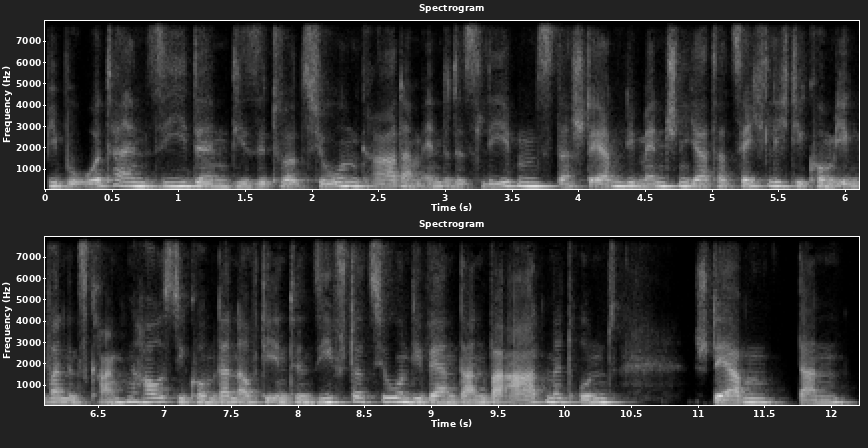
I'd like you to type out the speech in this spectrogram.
Wie beurteilen Sie denn die Situation gerade am Ende des Lebens? Da sterben die Menschen ja tatsächlich, die kommen irgendwann ins Krankenhaus, die kommen dann auf die Intensivstation, die werden dann beatmet und sterben dann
